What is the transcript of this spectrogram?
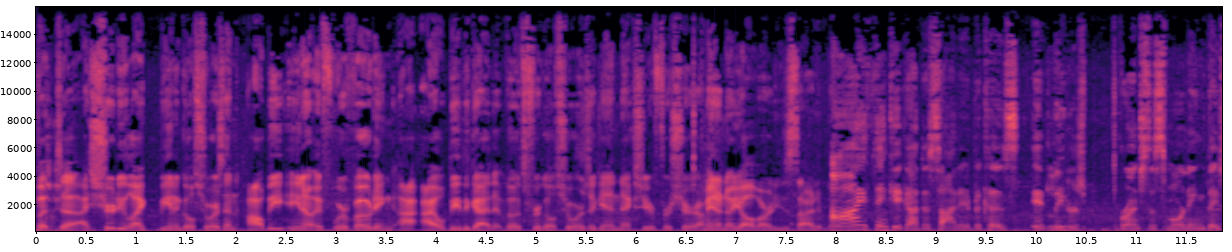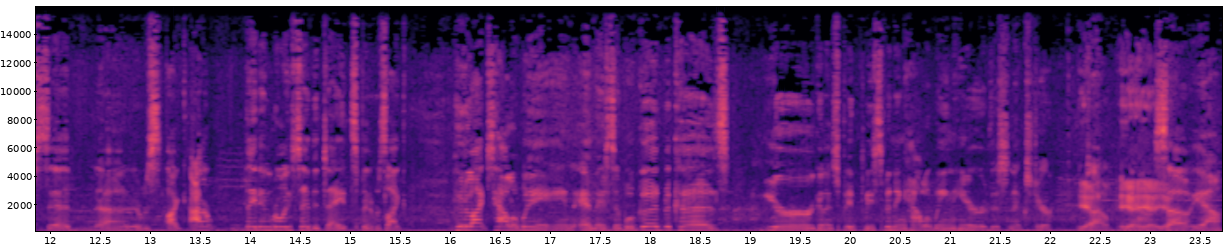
but uh, I sure do like being in Gulf Shores, and I'll be. You know, if we're voting, I, I will be the guy that votes for Gulf Shores again next year for sure. I mean, I know y'all have already decided. But I think it got decided because at leaders brunch this morning they said uh, it was like I don't. They didn't really say the dates, but it was like, who likes Halloween? And they said, well, good because you're going to sp- be spending Halloween here this next year. Yeah, So, yeah, yeah, yeah. So yeah.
